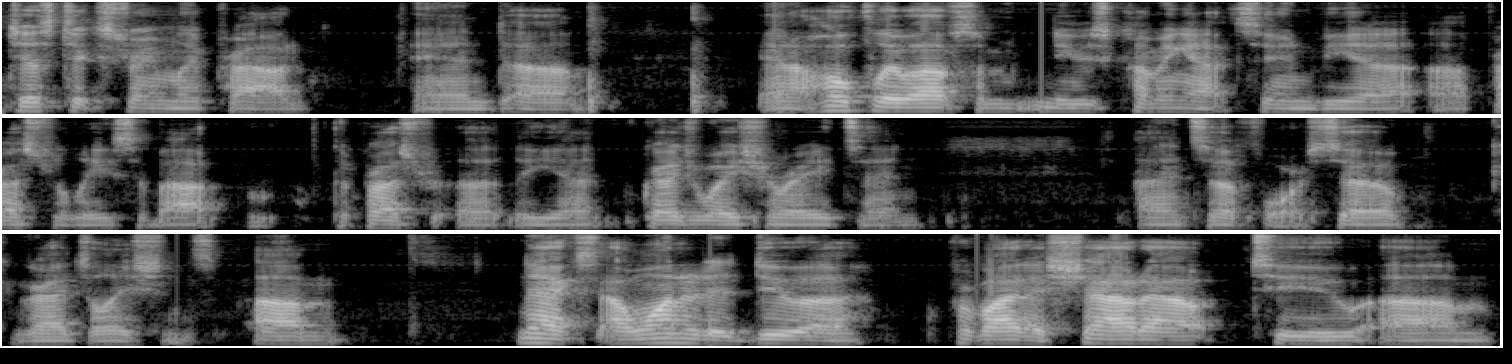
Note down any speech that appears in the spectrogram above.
just extremely proud. And um, and hopefully we'll have some news coming out soon via a press release about the press uh, the uh, graduation rates and and so forth. So congratulations. Um, next, I wanted to do a provide a shout out to um,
